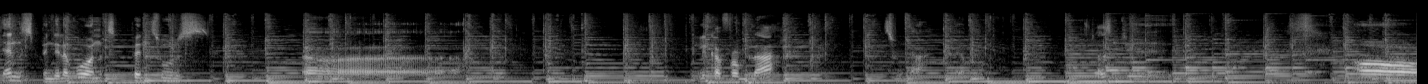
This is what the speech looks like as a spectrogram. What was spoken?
then siphindela kuwona pen tools. Uh, clicka from la to la. Yabo just oh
